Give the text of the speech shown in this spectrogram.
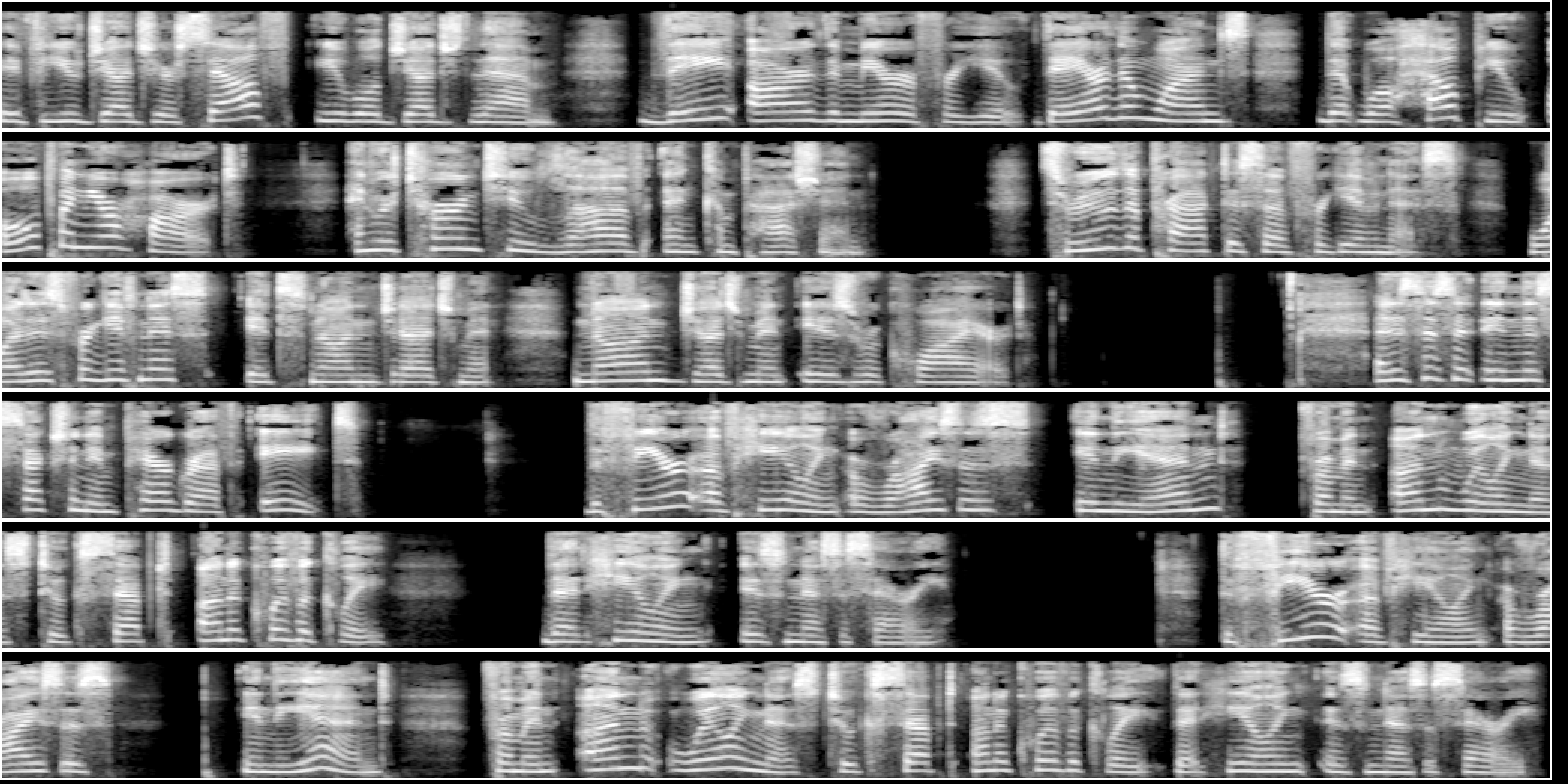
If you judge yourself, you will judge them. They are the mirror for you. They are the ones that will help you open your heart and return to love and compassion through the practice of forgiveness. What is forgiveness? It's non-judgment. Non-judgment is required. And it says in this section in paragraph eight, the fear of healing arises in the end from an unwillingness to accept unequivocally that healing is necessary. The fear of healing arises in the end from an unwillingness to accept unequivocally that healing is necessary.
